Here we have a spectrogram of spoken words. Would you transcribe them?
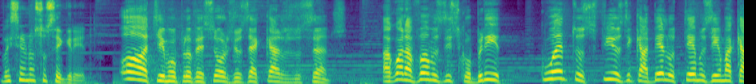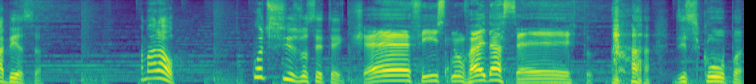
Vai ser nosso segredo. Ótimo, professor José Carlos dos Santos. Agora vamos descobrir quantos fios de cabelo temos em uma cabeça. Amaral, quantos fios você tem? Chefe, isso não vai dar certo. Desculpa,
